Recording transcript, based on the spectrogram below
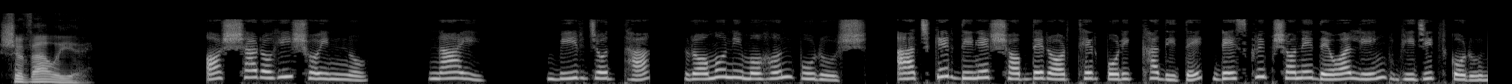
chevalier, অশ্বারোহী সৈন্য। নাই বীরযোদ্ধা। রমণীমোহন পুরুষ। আজকের দিনের শব্দের অর্থের পরীক্ষা দিতে ডেসক্রিপশনে দেওয়া লিঙ্ক ভিজিট করুন।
